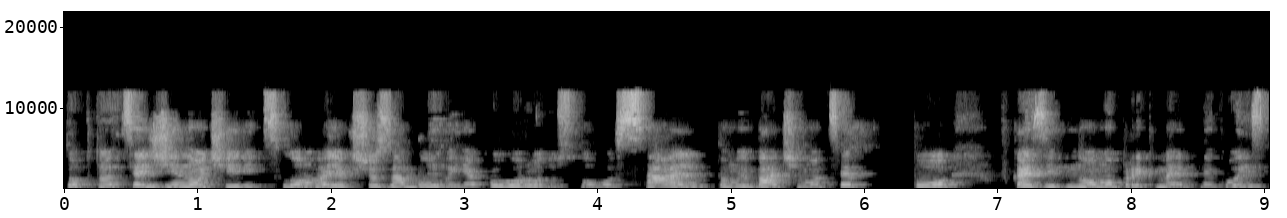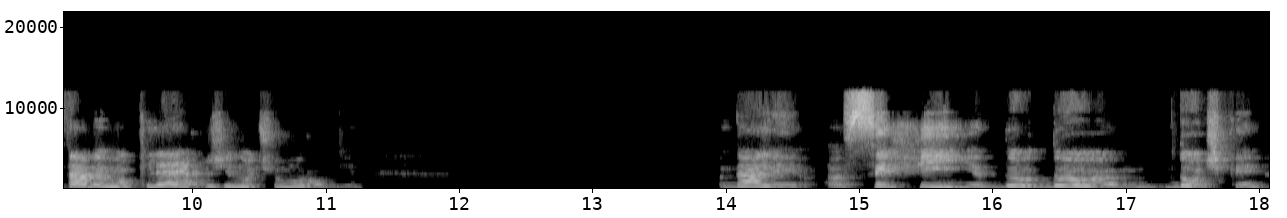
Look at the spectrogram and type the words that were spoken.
Тобто це жіночий рід слова. Якщо забули, якого роду слово саль, то ми бачимо це по вказівному прикметнику і ставимо клер в жіночому роді. Далі е, сефії до, до дочки.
